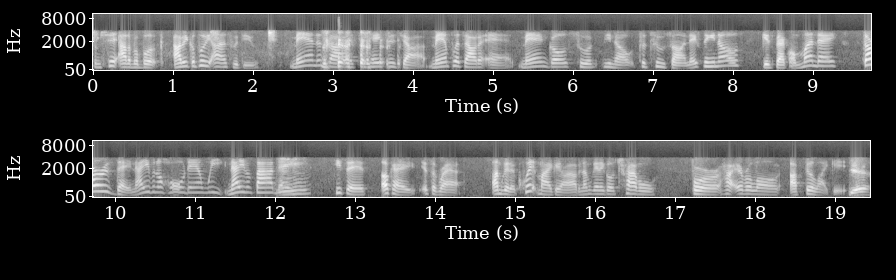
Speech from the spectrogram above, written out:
some shit out of a book. I'll be completely honest with you. Man decides he hates his job. Man puts out an ad. Man goes to a, you know to Tucson. Next thing he knows, gets back on Monday, Thursday. Not even a whole damn week. Not even 5 days. Mm-hmm. He says, "Okay, it's a wrap. I'm gonna quit my job and I'm gonna go travel for however long I feel like it." Yeah.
